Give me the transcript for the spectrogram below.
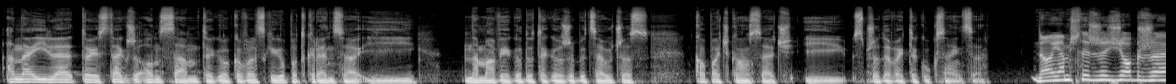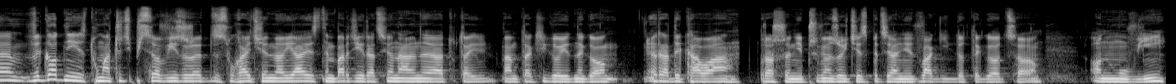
a na ile to jest tak, że on sam tego Kowalskiego podkręca i namawia go do tego, żeby cały czas kopać, kąsać i sprzedawać te kuksańce. No ja myślę, że Ziobrze wygodniej jest tłumaczyć PiSowi, że słuchajcie, no ja jestem bardziej racjonalny, a tutaj mam takiego jednego radykała. Proszę nie przywiązujcie specjalnie wagi do tego, co on mówi.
